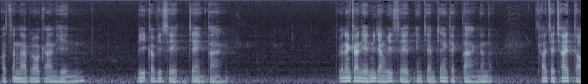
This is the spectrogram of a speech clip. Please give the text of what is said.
ปัสสนาแปลว่าการเห็น วิกับวิเศษแจ้งต่าง เพราะนั้นการเห็นอย่างวิเศษอย่างแจ่มแจ้งแตกต่างนั่นเขาจะใช้ต่อ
